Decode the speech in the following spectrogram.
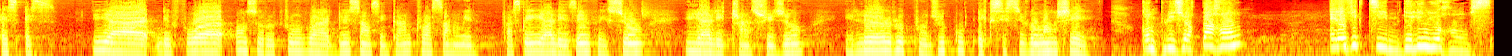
SS. Il y a des fois, on se retrouve à 250, 300 000 parce qu'il y a les infections, il y a les transfusions et leur produit coûte excessivement cher. Comme plusieurs parents, elle est victime de l'ignorance,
